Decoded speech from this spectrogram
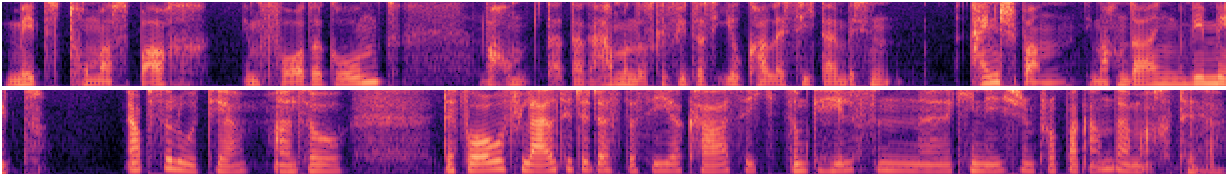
mit Thomas Bach im Vordergrund. Warum? Da, da hat man das Gefühl, dass IOK lässt sich da ein bisschen einspannen. Die machen da irgendwie mit. Absolut, ja. Also der Vorwurf lautete, dass das IOK sich zum Gehilfen der chinesischen Propaganda machte. Mhm.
